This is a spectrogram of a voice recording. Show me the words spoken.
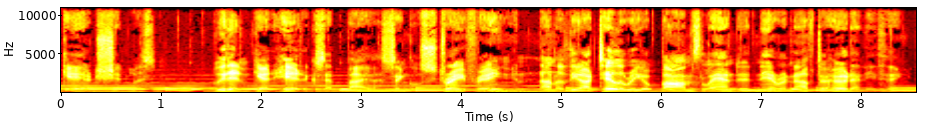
scared shitless. We didn't get hit except by a single strafing, and none of the artillery or bombs landed near enough to hurt anything.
